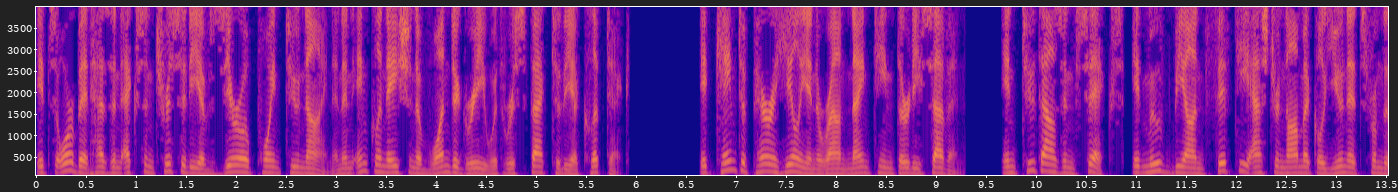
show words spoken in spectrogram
Its orbit has an eccentricity of 0.29 and an inclination of 1 degree with respect to the ecliptic. It came to perihelion around 1937. In 2006, it moved beyond 50 astronomical units from the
